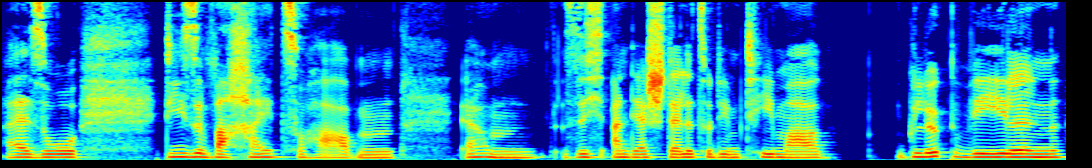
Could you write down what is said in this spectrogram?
Also diese Wachheit zu haben, ähm, sich an der Stelle zu dem Thema Glück wählen,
